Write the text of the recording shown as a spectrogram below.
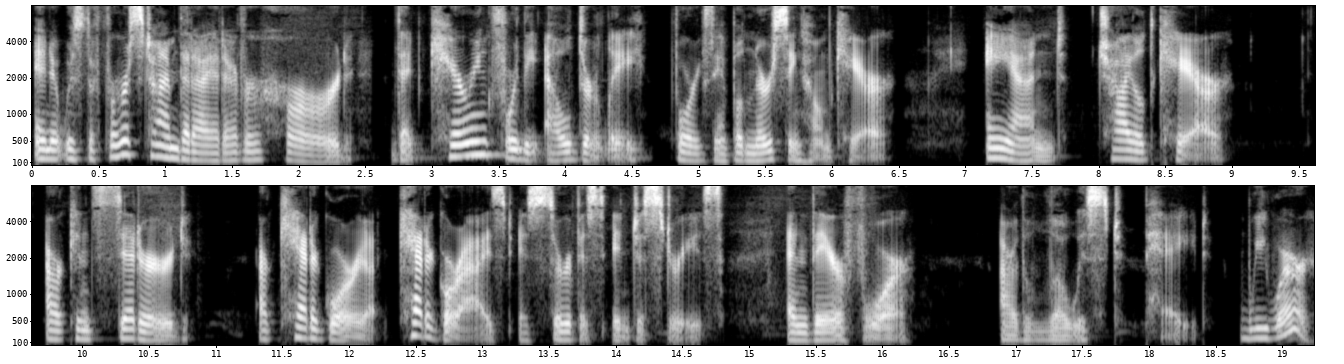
And it was the first time that I had ever heard that caring for the elderly, for example, nursing home care and child care, are considered, are categori- categorized as service industries and therefore are the lowest paid. We were.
